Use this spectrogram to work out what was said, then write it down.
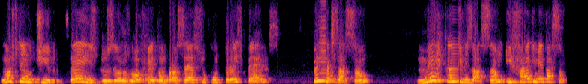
Nós temos tido, desde os anos 90, um processo com três pernas: privatização, mercantilização e fragmentação.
